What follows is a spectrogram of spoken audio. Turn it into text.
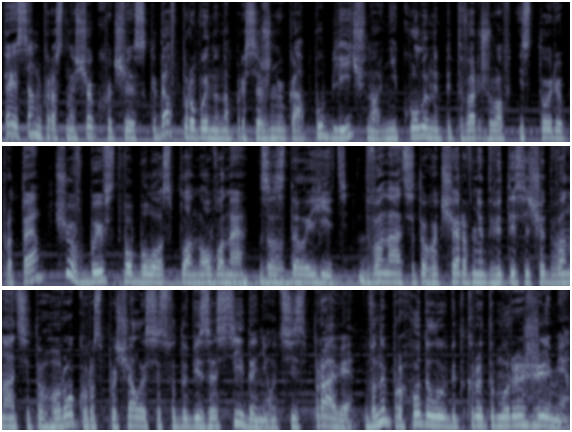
Та й сам Краснощок, хоч і скидав провину на присяжнюка, публічно ніколи не підтверджував історію про те, що вбивство було сплановане заздалегідь. 12 червня 2012 року розпочалися судові засідання у цій справі. Вони проходили у відкритому режимі.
